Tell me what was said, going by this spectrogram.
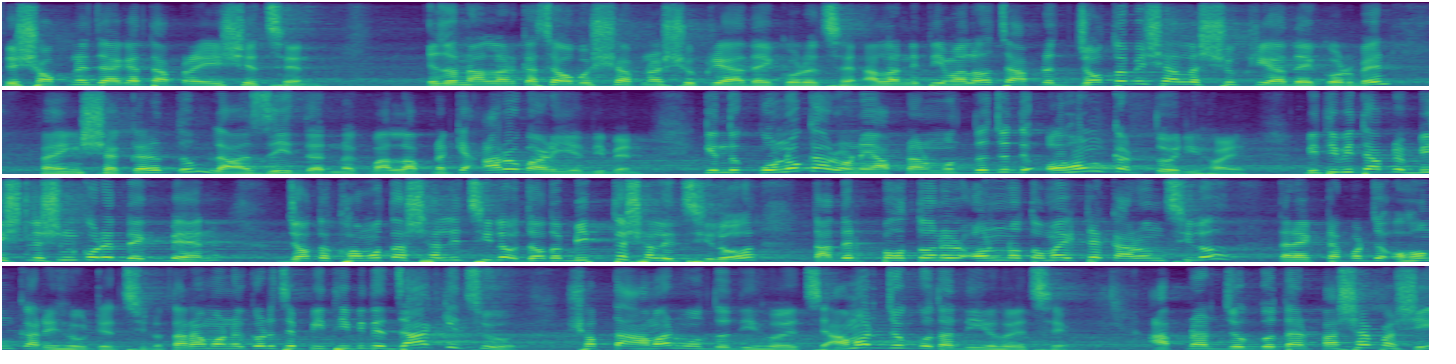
যে স্বপ্নের জায়গাতে আপনারা এসেছেন, এজন্য আল্লাহর কাছে অবশ্যই আপনার শুক্রিয়া আদায় করেছেন। আল্লাহ নীতিমালা হচ্ছে, আপনি যত বেশি আল্লাহ শুক্রিয়া আদায় করবেন ফাইং শাকার তুম লাজিদান্নাক আল্লাহ আপনাকে আরও বাড়িয়ে দিবেন। কিন্তু কোনো কারণে আপনার মধ্যে যদি অহংকার তৈরি হয়, পৃথিবীতে আপনি বিশ্লেষণ করে দেখবেন, যত ক্ষমতাশালী ছিল, যত বিত্তশালী ছিল, তাদের পতনের অন্যতম একটা কারণ ছিল, তার একটা পর্যায়ে অহংকারী হয়ে উঠেছিল। তারা মনে করেছে, পৃথিবীতে যা কিছু, সব তা আমার মধ্য দিয়ে হয়েছে, আমার যোগ্যতা দিয়ে হয়েছে। আপনার যোগ্যতার পাশাপাশি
